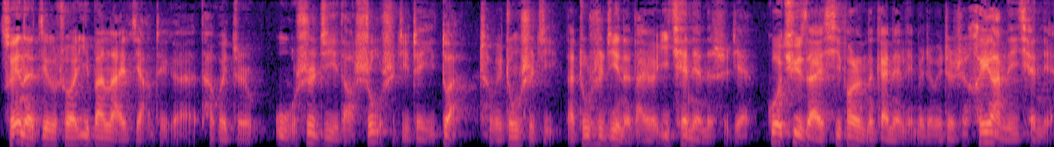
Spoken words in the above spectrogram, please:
所以呢，就是说，一般来讲，这个它会指五世纪到十五世纪这一段成为中世纪。那中世纪呢，大约一千年的时间。过去在西方人的概念里面，认为这是黑暗的一千年，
